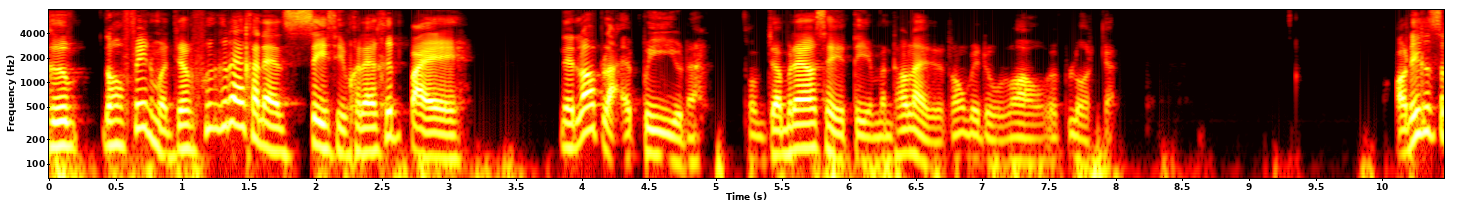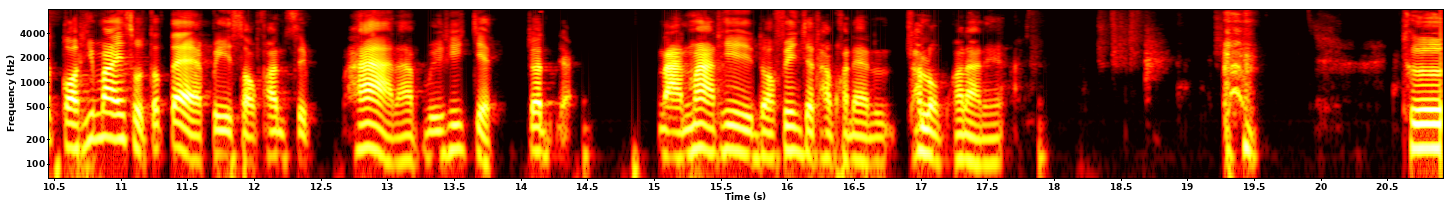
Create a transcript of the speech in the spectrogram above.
คือ Dolphin เหมือนจะเพิ่งได้คะแนนสี่สิบคะแนนขึ้นไป ในรอบหลายปีอยู่นะ ผมจำไม่ได้ว่าสถิติมันเท่าไหร่เดี๋ยวต้องไปดูรอเว็บโหลดกันอ๋อนี่คือสกอร์ที่มากที่สุดตั้งแต่ปี 2015 นะครับวีที่ 7 ก็ นานมากที่ Dolphin จะทำคะแนนถล่มขนาดนี้ คือ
